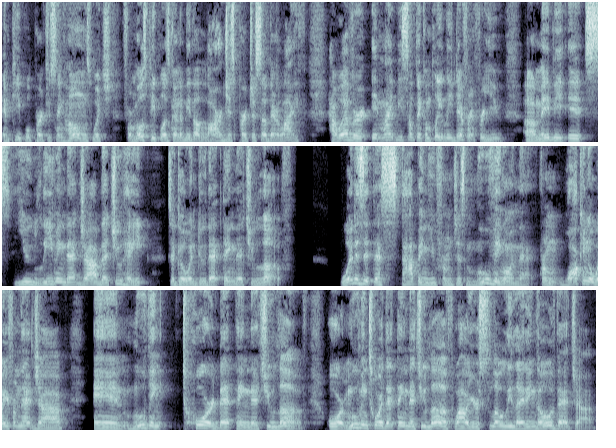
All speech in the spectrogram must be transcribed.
and people purchasing homes, which for most people is going to be the largest purchase of their life. However, it might be something completely different for you. Uh, maybe it's you leaving that job that you hate to go and do that thing that you love. what is it that's stopping you from just moving on that, from walking away from that job and moving toward that thing that you love or moving toward that thing that you love while you're slowly letting go of that job?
